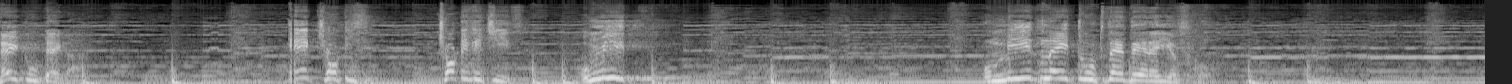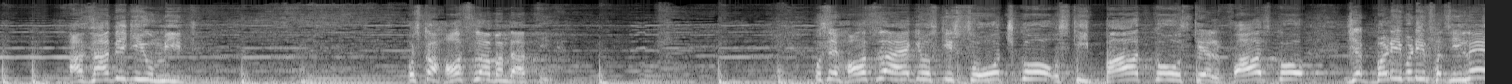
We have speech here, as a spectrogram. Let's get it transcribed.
नहीं टूटेगा। एक छोटी सी छोटी सी चीज़, उम्मीद। उम्मीद नहीं टूटने दे रही उसको। आज़ादी की उम्मीद। उसका हौसला बंधाती है। उसे हौसला है कि उसकी सोच को, उसकी बात को, उसके अल्फाज को, ये बड़ी बड़ी फसीलें,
